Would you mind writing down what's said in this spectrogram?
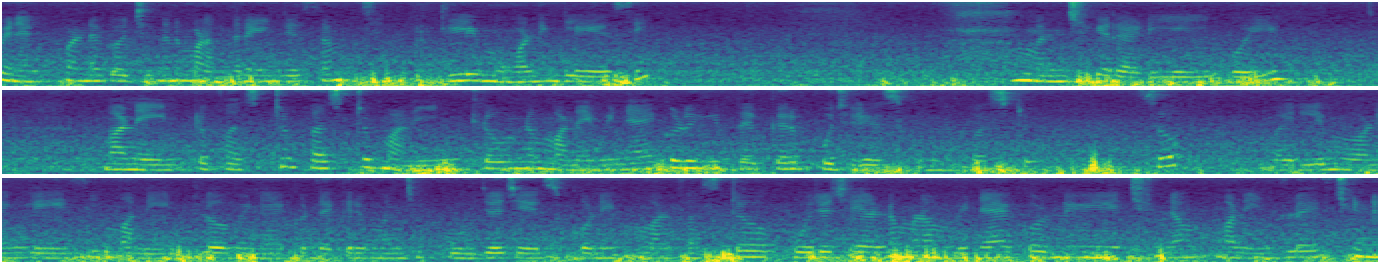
వినాయక పండుగ వచ్చిందని మనందరం ఏం చేస్తాం? ఇడ్లీ మార్నింగ్ లేసి మంచిగా రెడీ అయిపోయి మన ఇంట్లో ఫస్ట్ ఫస్ట్ మన ఇంట్లో ఉన్న మన వినాయకుడి దగ్గర పూజ చేసుకుంటాం ఫస్ట్. సో మళ్ళీ మార్నింగ్ లేచి మన ఇంట్లో వినాయకుడి దగ్గర మంచి పూజ చేసుకొని మన ఫస్ట్ పూజ చేయాలంటే మనం వినాయకుడిని చిన్న మన ఇంట్లో చిన్న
